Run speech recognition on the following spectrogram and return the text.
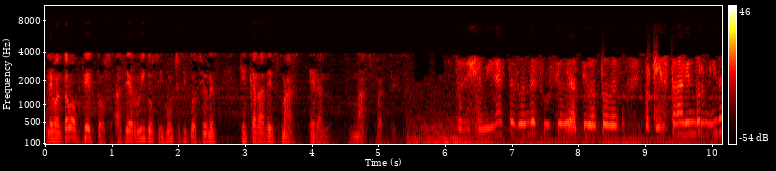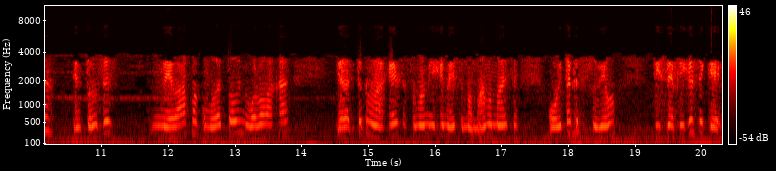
Levantaba objetos, hacía ruidos y muchas situaciones que cada vez más eran más fuertes. Entonces dije, mira, este duende sucio ya tiró todo eso, porque ella estaba bien dormida. Entonces me bajo, acomodé todo y me vuelvo a bajar. Y al ratito que me bajé, se asoma mi hija y me dice, mamá, mamá, dice, ahorita que se subió, dice, fíjese que,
